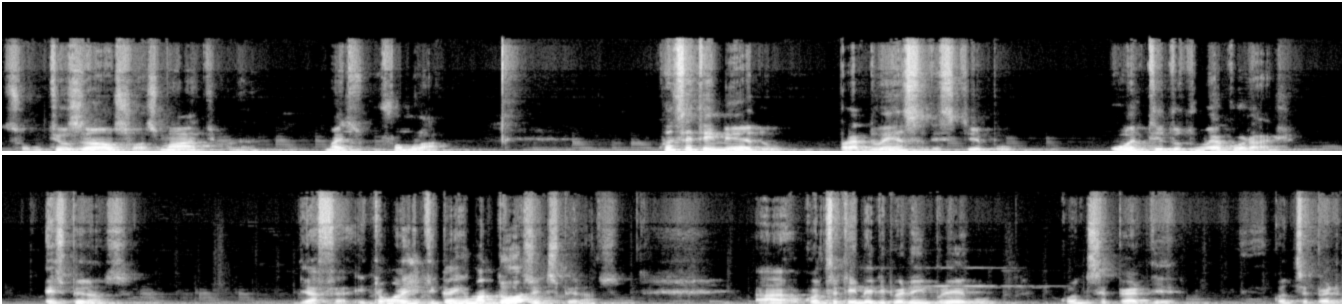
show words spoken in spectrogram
Sou um tiozão, sou asmático, né? mas vamos lá. Quando você tem medo, para doença desse tipo, o antídoto não é a coragem é esperança. E a fé. Então a gente ganha uma dose de esperança. Quando você tem medo de perder o emprego, quando você perde quando você perde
